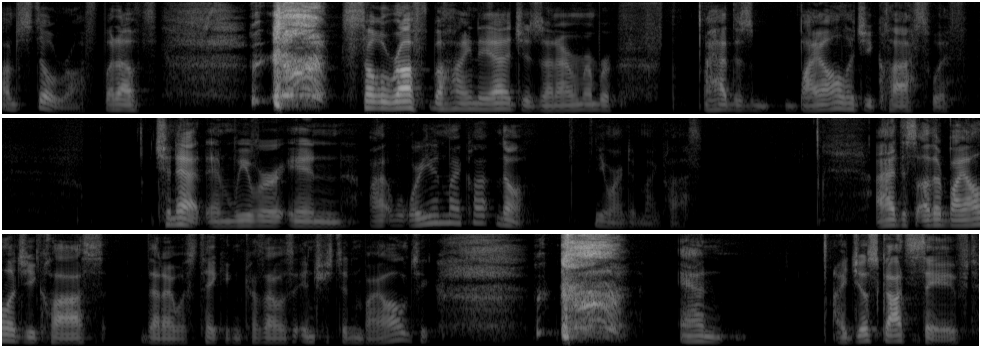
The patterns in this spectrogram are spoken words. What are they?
I'm still rough, but I was so rough behind the edges. And I remember I had this biology class with Jeanette, and we were in. Uh, were you in my class? No, you weren't in my class. I had this other biology class that I was taking because I was interested in biology, and I just got saved,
